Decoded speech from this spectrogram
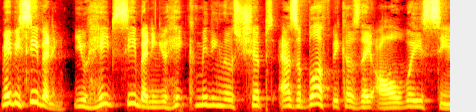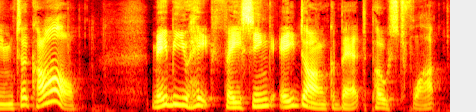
Maybe c betting. You hate c betting. You hate committing those chips as a bluff because they always seem to call. Maybe you hate facing a donk bet post flop.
